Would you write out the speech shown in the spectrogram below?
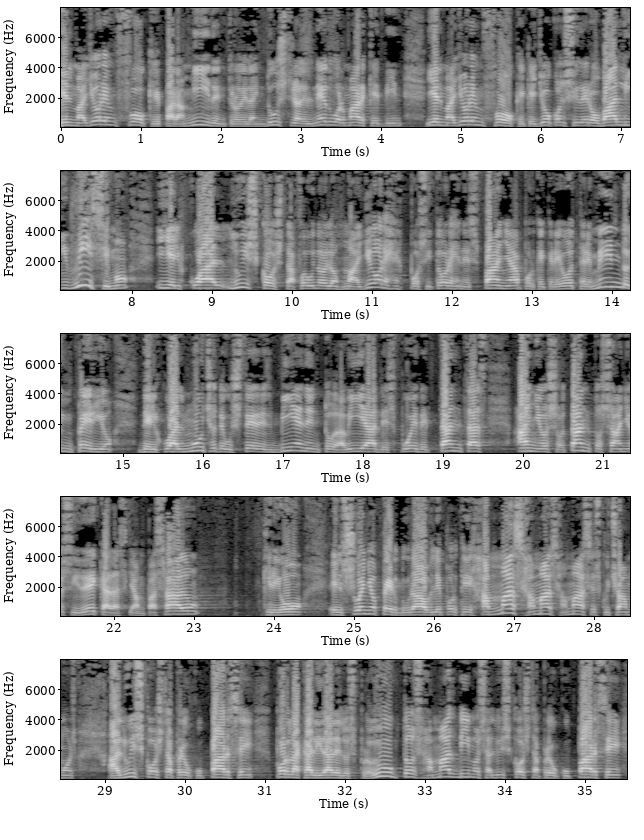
que el mayor enfoque para mí dentro de la industria del network marketing y el mayor enfoque que yo considero validísimo y el cual Luis Costa fue uno de los mayores expositores en España porque creó tremendo imperio del cual muchos de ustedes vienen todavía después de tantos años o tantos años y décadas que han pasado creó el sueño perdurable porque jamás, jamás, jamás escuchamos a Luis Costa preocuparse por la calidad de los productos, jamás vimos a Luis Costa preocuparse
